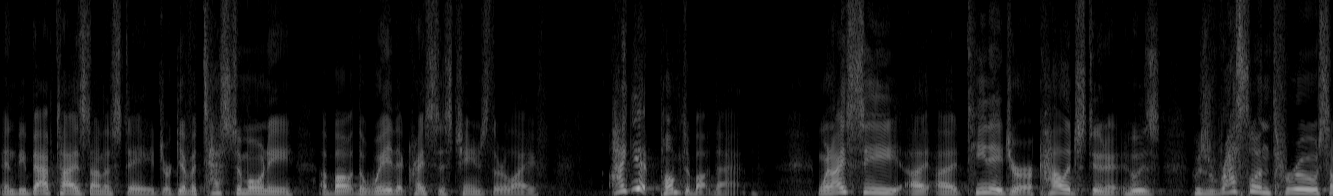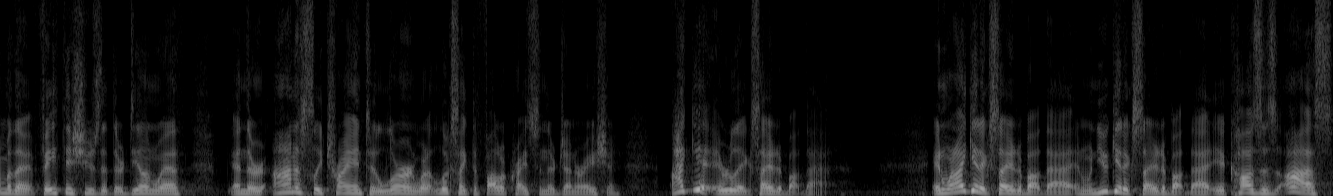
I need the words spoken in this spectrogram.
and be baptized on a stage or give a testimony about the way that Christ has changed their life. I get pumped about that. When I see a, a, teenager or a college student who's, who's wrestling through some of the faith issues that they're dealing with, and they're honestly trying to learn what it looks like to follow Christ in their generation, I get really excited about that. And when I get excited about that, and when you get excited about that, it causes us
